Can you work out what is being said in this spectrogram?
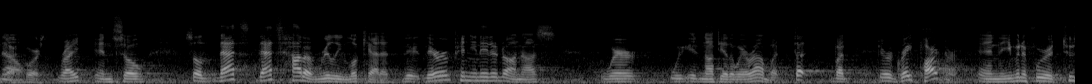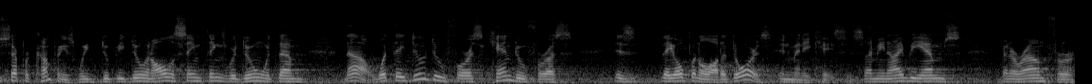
now. Yeah, of course. Right? And so, so that's, that's how to really look at it. They're, they're opinionated on us, where we, not the other way around, but, but they're a great partner. And even if we were two separate companies, we'd do, be doing all the same things we're doing with them now. What they do do for us, can do for us, is they open a lot of doors in many cases. I mean, IBM's been around for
